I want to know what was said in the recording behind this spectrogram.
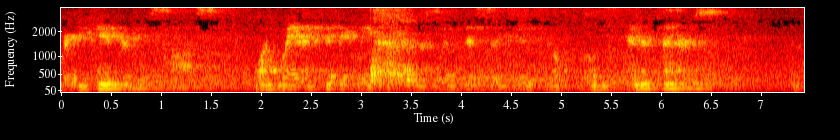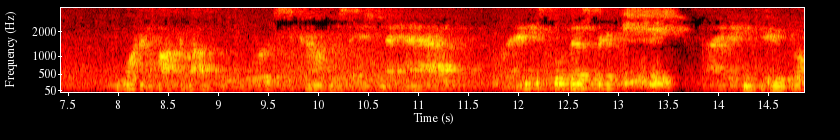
where you can reduce costs. One way that typically happens with districts is they'll close attendance centers. You want to talk about the worst conversation to have for any school district deciding to go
